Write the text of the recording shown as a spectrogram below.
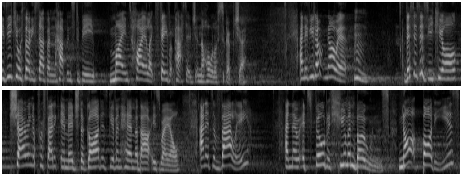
Ezekiel 37 happens to be my entire like favorite passage in the whole of scripture. And if you don't know it, this is Ezekiel sharing a prophetic image that God has given him about Israel. And it's a valley, and it's filled with human bones, not bodies,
